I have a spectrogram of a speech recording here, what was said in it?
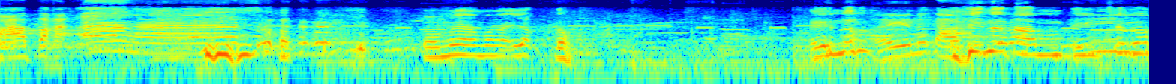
Napakaangat! Mamaya mga iyak to. Ayun na. Ayun na, tama. Ayun na, tamang picture.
